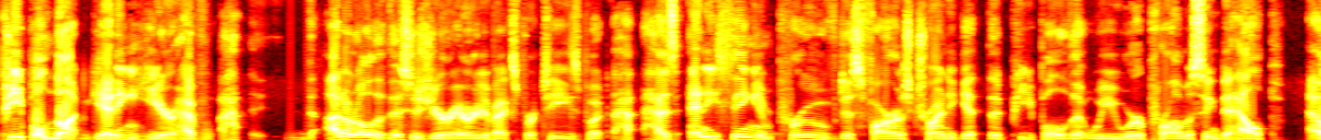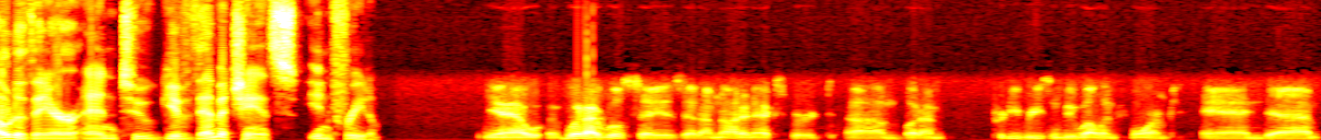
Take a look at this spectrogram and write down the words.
people not getting here. Have I don't know that this is your area of expertise, but has anything improved as far as trying to get the people that we were promising to help out of there and to give them a chance in freedom? Yeah, what I will say is that I'm not an expert, um, but I'm pretty reasonably well informed. And um,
